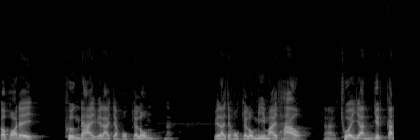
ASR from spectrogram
ก็พอได้ พึ่งได้เวลาจะหกจะล้มนะเวลาจะหกจะล้มมีไม้เท้าช่วยยันยึดกัน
